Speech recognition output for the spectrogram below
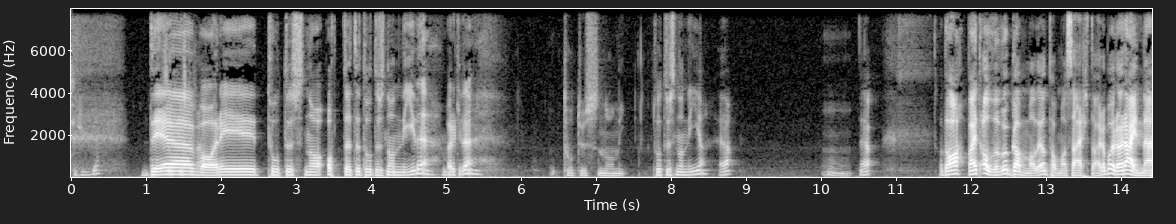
Tror jeg. Det var i 2008 til 2009, det. Var det ikke det? 2009. 2009, ja. Ja. ja. Og da veit alle hvor gammel Jan Thomas er. Da er det bare å regne.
